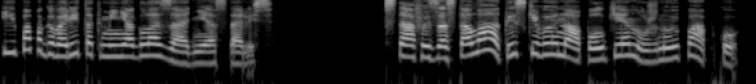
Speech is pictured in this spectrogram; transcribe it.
и папа говорит, от меня глаза одни остались. Встав из-за стола, отыскиваю на полке нужную папку.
